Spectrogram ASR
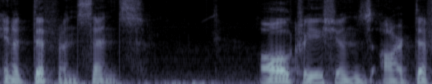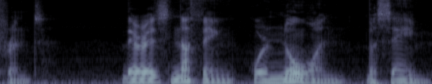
in a different sense. All creations are different. There is nothing or no one the same.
